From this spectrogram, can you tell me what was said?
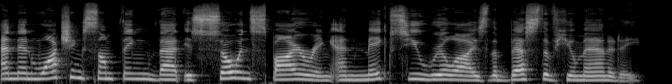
and then watching something that is so inspiring and makes you realize the best of humanity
